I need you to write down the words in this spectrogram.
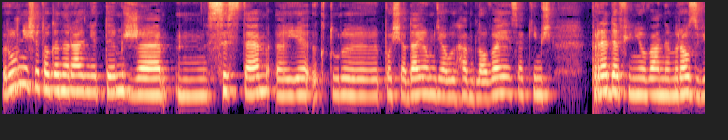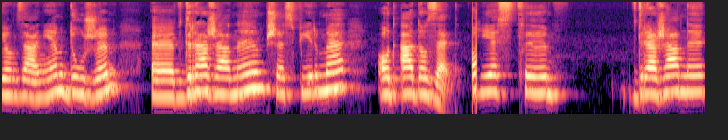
Różni się to generalnie tym, że mm, system, y, który posiadają działy handlowe, jest jakimś predefiniowanym rozwiązaniem dużym, E, wdrażanym przez firmę od A do Z. Jest y, wdrażany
